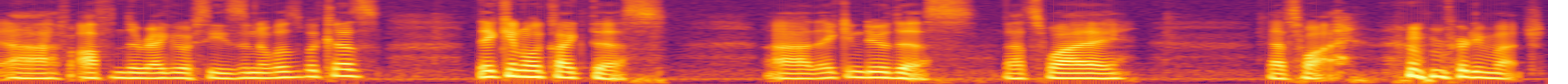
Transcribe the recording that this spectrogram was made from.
uh, off in the regular season, it was because they can look like this. Uh, they can do this. That's why. That's why, pretty much.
